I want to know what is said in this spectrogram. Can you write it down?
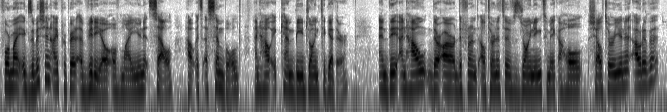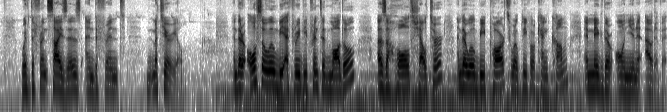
For my exhibition, I prepared a video of my unit cell, how it's assembled and how it can be joined together and, the, and how there are different alternatives joining to make a whole shelter unit out of it with different sizes and different material. And there also will be a 3D printed model as a whole shelter and there will be parts where people can come and make their own unit out of it.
